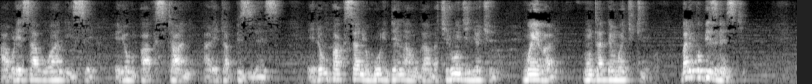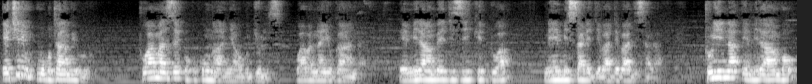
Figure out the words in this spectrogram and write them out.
abuleese abuwandiise eri omupakisitaani aleeta bizinesi era omupakisitaani omuwulidde ng'amugamba kirungi nnyo kino mwebale muntaddemu ekitiibwa. Bali ku bizinesi ki? Ekiri mu butambi buno twamaze okukuŋŋaanya obujulizi bwa bannayuganda. Emirambo egiziikiddwa n'emisale gye badde bagisala tulina emirambo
